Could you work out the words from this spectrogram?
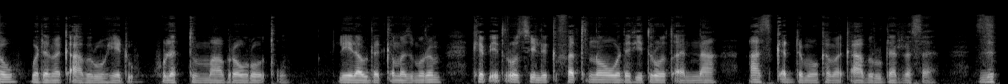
መጥተው ወደ መቃብሩ ሄዱ። ሁለቱም አብረው ሮጡ። ሌላው ደቀ መዝሙርም ከጴጥሮስ ይልቅ ፈጥኖ ወደ ፊት ሮጠና አስቀድሞ ከመቃብሩ ደረሰ። ዝቅ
